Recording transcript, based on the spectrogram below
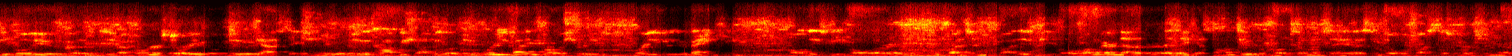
people you you know, a corner store you go to, a gas station you go to, a coffee shop you go to, where you buy your groceries, where you do your banking. All these people are confronted by these people one way or another, and they get someone to approach them and say, hey, listen, don't trust this person. Or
